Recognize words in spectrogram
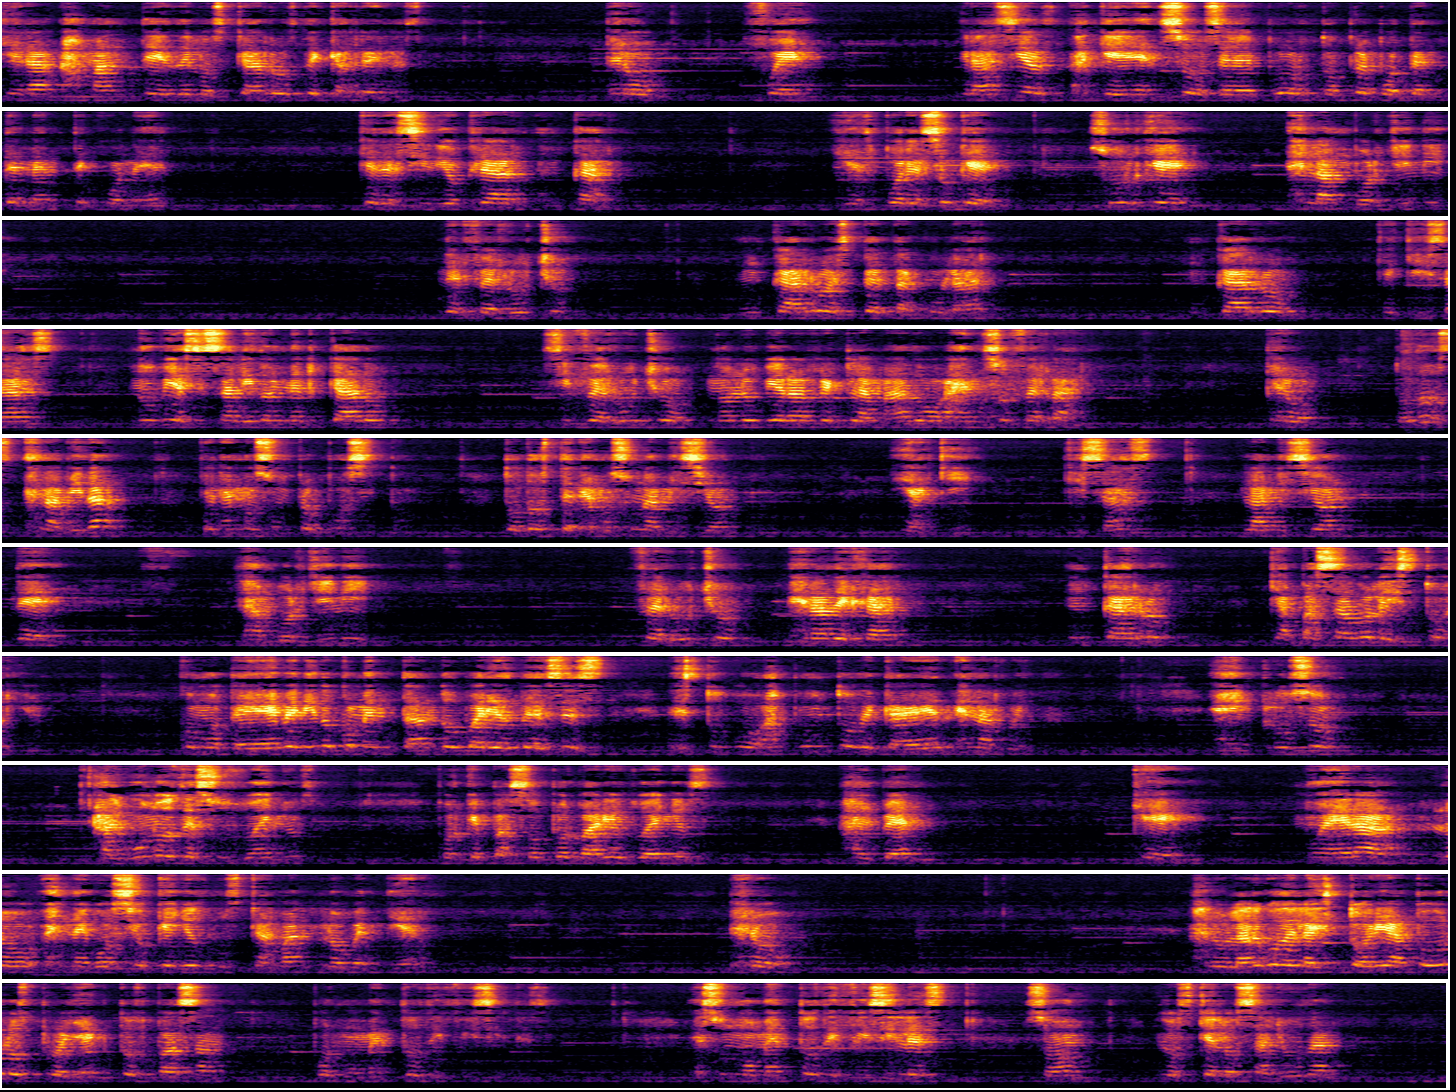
que era amante de los carros de carreras. Pero fue gracias a que Enzo se portó prepotentemente con él que decidió crear un carro. Y es por eso que surge el Lamborghini de Ferrucho, un carro espectacular, un carro que quizás no hubiese salido al mercado si Ferrucho no le hubiera reclamado a Enzo Ferrari. Pero todos en la vida tenemos un propósito, todos tenemos una misión. Y aquí quizás la misión de Lamborghini Ferruccio era dejar un carro que ha pasado la historia. Como te he venido comentando varias veces, estuvo a punto de caer en la ruina. E incluso algunos de sus dueños, porque pasó por varios dueños, al ver que no era lo, el negocio que ellos buscaban, lo vendieron. Pero a lo largo de la historia todos los proyectos pasan por momentos difíciles. Esos momentos difíciles son los que los ayudan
